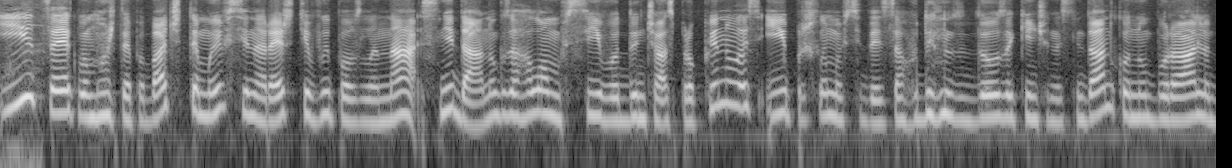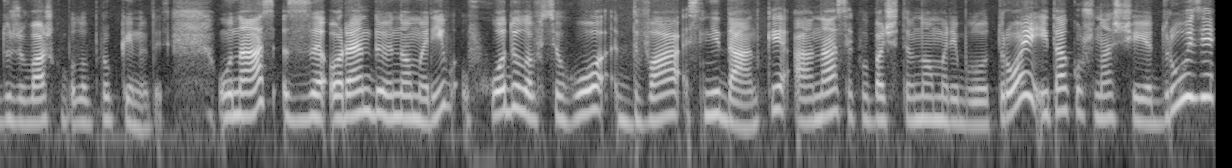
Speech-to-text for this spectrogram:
І це, як ви можете побачити, ми всі нарешті виповзли на сніданок. Загалом всі в один час прокинулись, і прийшли ми всі десь за годину до закінчення сніданку. Ну бо реально дуже важко було прокинутись. У нас з орендою номерів входило всього два сніданки. А у нас, як ви бачите, в номері було троє, і також у нас ще є друзі,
